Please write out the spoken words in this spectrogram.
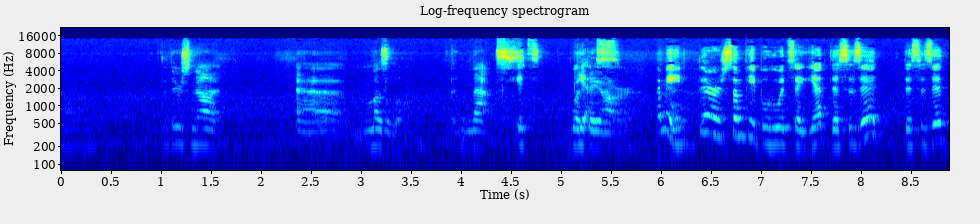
um, there's not a Muslim and that's it's what yes. they are. I mean, there are some people who would say, "Yep, this is it. This is it,"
